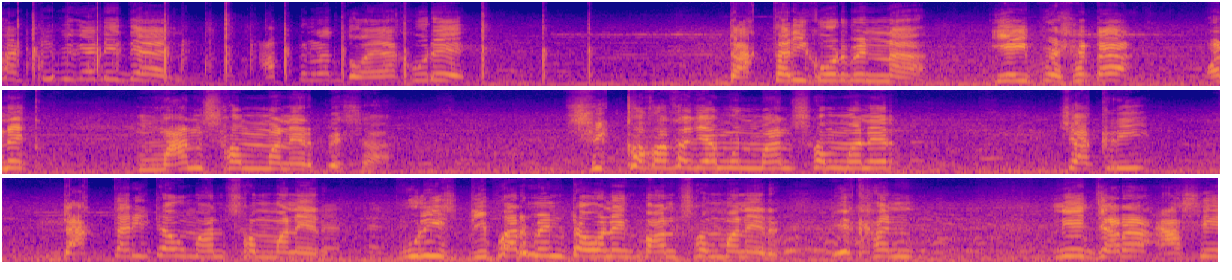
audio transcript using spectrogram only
সার্টিফিকেটই দেন, আপনারা দয়া করে ডাক্তারি করবেন না। এই পেশাটা অনেক মান সম্মানের পেশা। শিক্ষকতা যেমন মান সম্মানের চাকরি, ডাক্তারিটাও মান সম্মানের। পুলিশ ডিপার্টমেন্টটাও অনেক মান সম্মানের। এখানে যারা আসে,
